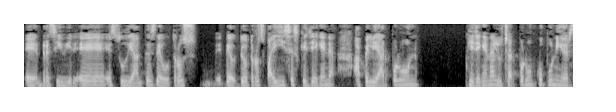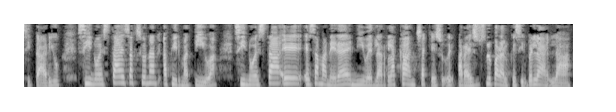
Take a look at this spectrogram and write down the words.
eh, recibir eh, estudiantes de otros, de, de, otros países que lleguen a pelear por un que lleguen a luchar por un cupo universitario, si no está esa acción afirmativa, si no está eh, esa manera de nivelar la cancha, que eso, para eso es para lo que sirve la, la,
